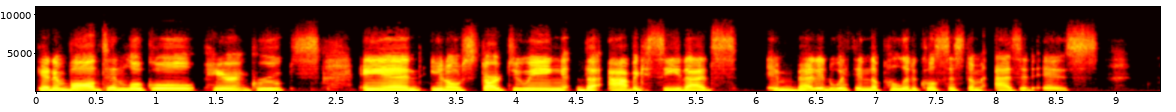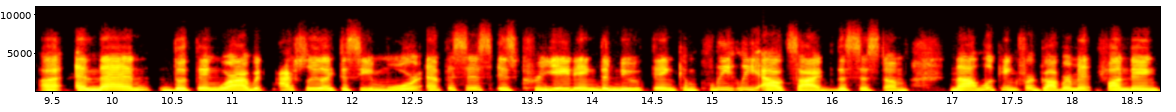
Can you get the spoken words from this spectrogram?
get involved in local parent groups, and you know start doing the advocacy that's embedded within the political system as it is. Uh, and then the thing where I would actually like to see more emphasis is creating the new thing completely outside the system, not looking for government funding,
